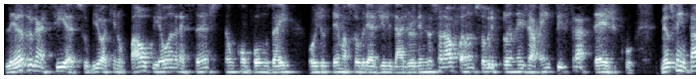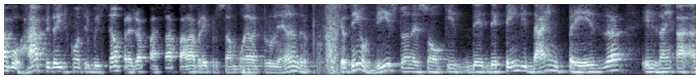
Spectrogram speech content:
Leandro Garcia subiu aqui no palco e eu, André Sanches, então compomos aí hoje o tema sobre agilidade organizacional, falando sobre planejamento estratégico. Meu centavo rápido aí de contribuição, para já passar a palavra aí para o Samuel e para o Leandro. Eu tenho visto, Anderson, que de, depende da empresa, eles, a,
